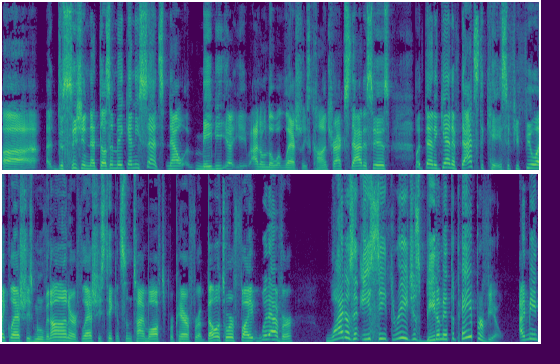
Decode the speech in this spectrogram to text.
uh, decision that doesn't make any sense. Now, maybe uh, I don't know what Lashley's contract status is, but then again, if that's the case, if you feel like Lashley's moving on, or if Lashley's taking some time off to prepare for a Bellator fight, whatever, why doesn't EC3 just beat him at the pay per view? I mean,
